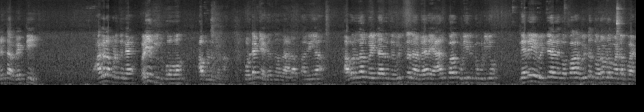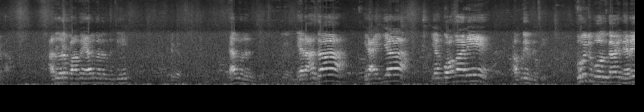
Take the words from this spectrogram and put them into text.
ரெண்டா வெட்டி. அகலப்படுத்துங்க. வெளியே தூக்கிட்டு போவோம் அப்படின்னு சொன்னான் பொண்டாட்டி அகந்து வந்தா அடப்பாவியா அவர் தான் போயிட்டாரு. இந்த வீட்டில் நான் வேற யாருப்பா குடியிருக்க முடியும். நிறைய விட்டுறாதங்கப்பா வீட்டை தொட விட மாட்டேன்ப்பான்ட்டான் அது வரை பார்த்தேன் யார் மேல இருந்துச்சு? யார் மேல இருந்துச்சு? என் ராசா என் ஐயா என் கோமானி அப்படி இருந்துச்சு. தூக்கிட்டு போகிறதுக்காக நிறைய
